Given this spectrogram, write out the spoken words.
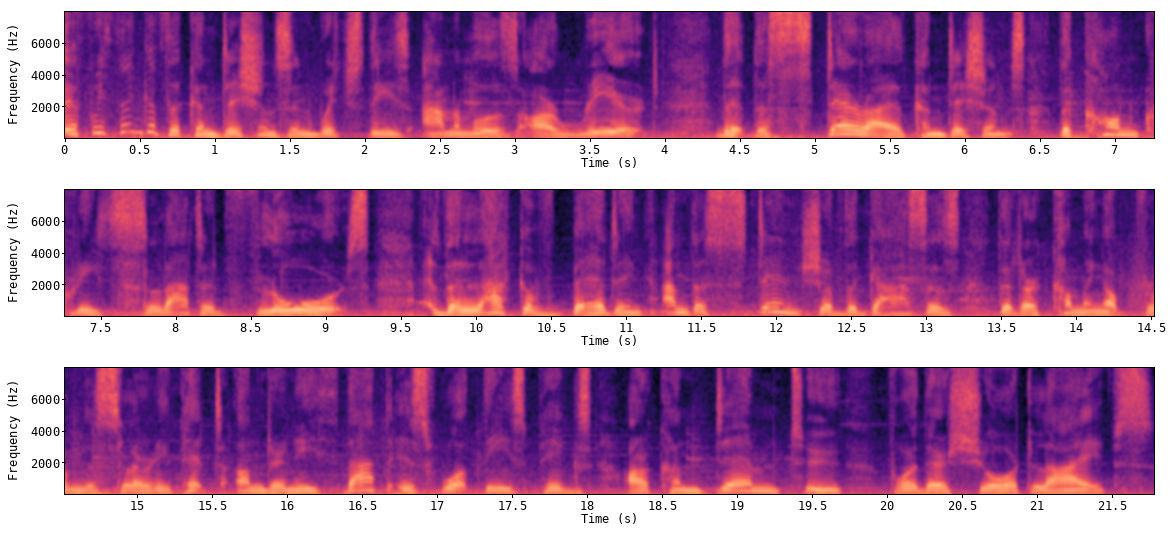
If we think of the conditions in which these animals are reared, the, the sterile conditions, the concrete slatted floors, the lack of bedding, and the stench of the gases that are coming up from the slurry pit underneath, that is what these pigs are condemned to for their short lives.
